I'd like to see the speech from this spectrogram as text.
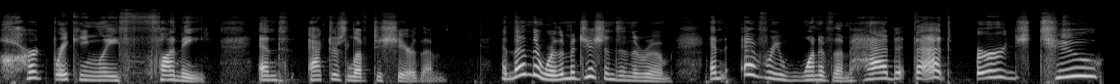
heartbreakingly funny, and actors love to share them. And then there were the magicians in the room, and every one of them had that urge to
